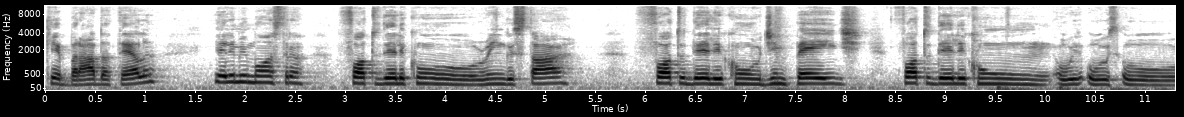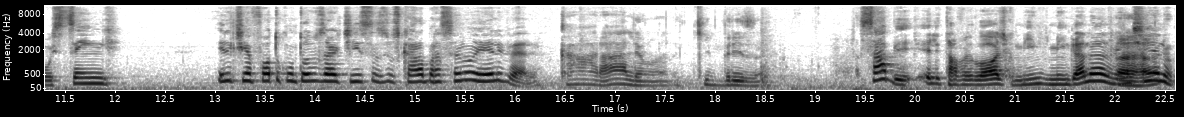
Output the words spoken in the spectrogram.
quebrado a tela, e ele me mostra foto dele com o Ringo Starr, foto dele com o Jim Page, foto dele com o, o, o Sting. Ele tinha foto com todos os artistas e os caras abraçando ele, velho. Caralho, mano, que brisa. Sabe, ele tava, lógico, me, me enganando, mentindo. Uhum.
